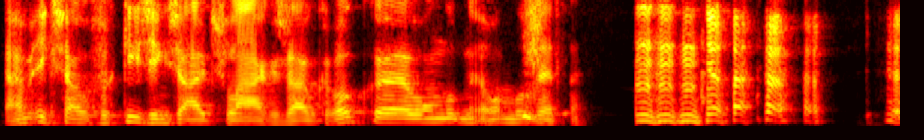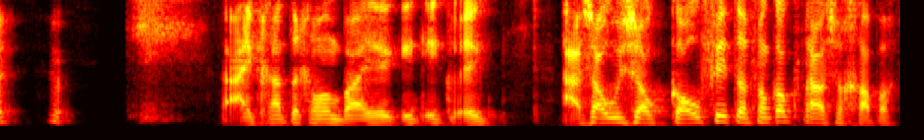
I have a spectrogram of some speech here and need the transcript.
Ja, maar ik zou verkiezingsuitslagen zou ik er ook eh, onder, onder zetten. Ja, ik ga er gewoon bij. Ik, ik, ik, ik- ja, sowieso COVID, dat vond ik ook trouwens wel grappig.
